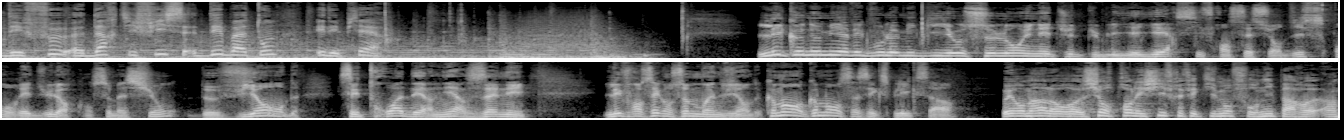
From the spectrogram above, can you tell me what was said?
des feux d'artifice, des bâtons et des pierres. L'économie avec vous, Lomi Guillot. Selon une étude publiée hier, 6 Français sur 10 ont réduit leur consommation de viande ces trois dernières années. Les Français consomment moins de viande. Comment, comment ça s'explique ça? Oui, Romain, alors euh, si on reprend les chiffres effectivement fournis par euh,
